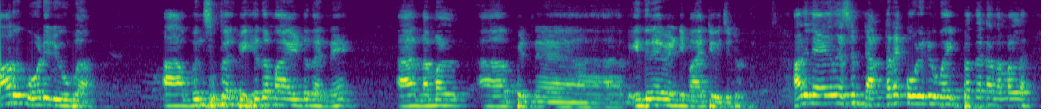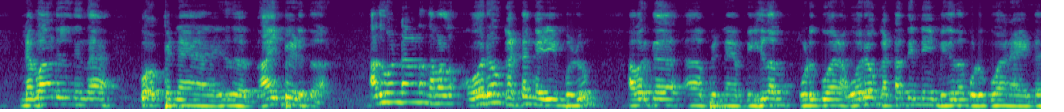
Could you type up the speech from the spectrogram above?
ആറ് കോടി രൂപ മുനിസിപ്പൽ വിഹിതമായിട്ട് തന്നെ നമ്മൾ പിന്നെ ഇതിനു വേണ്ടി മാറ്റി വെച്ചിട്ടുണ്ട്. അതിൽ ഏകദേശം രണ്ടര കോടി രൂപ ഇപ്പം തന്നെ നമ്മൾ നബാർഡിൽ നിന്ന് പിന്നെ ഇത് വായ്പ എടുത്തതാണ്. അതുകൊണ്ടാണ് നമ്മൾ ഓരോ ഘട്ടം കഴിയുമ്പോഴും അവർക്ക് പിന്നെ വിഹിതം കൊടുക്കുവാൻ ഓരോ ഘട്ടത്തിന്റെയും വിഹിതം കൊടുക്കുവാനായിട്ട്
